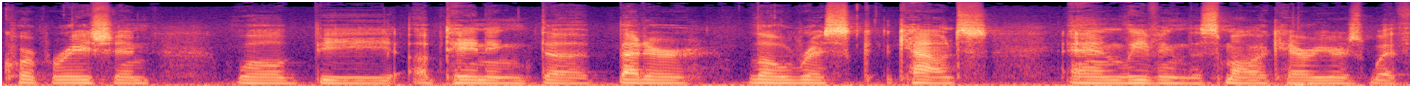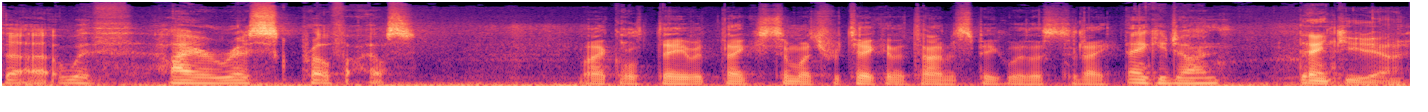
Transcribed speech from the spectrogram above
Corporation will be obtaining the better low risk accounts and leaving the smaller carriers with uh, with higher risk profiles. Michael, David, thank you so much for taking the time to speak with us today. Thank you, John. Thank you, John.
